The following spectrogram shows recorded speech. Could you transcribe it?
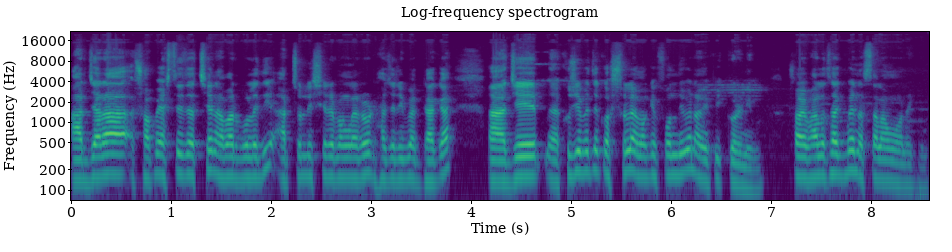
আর যারা শপে আসতে যাচ্ছেন আবার বলে দিই আটচল্লিশ শেরে বাংলা রোড হাজারিবাগ ঢাকা। আহ, যে খুঁজে পেতে কষ্ট হলে আমাকে ফোন দিবেন আমি পিক করে নিব। সবাই ভালো থাকবেন আসসালামু আলাইকুম।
